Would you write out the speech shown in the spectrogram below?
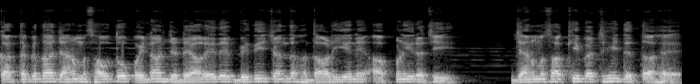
ਕੱਤਕ ਦਾ ਜਨਮ ਸਭ ਤੋਂ ਪਹਿਲਾਂ ਜਡਿਆਲੇ ਦੇ ਵਿਧੀ ਚੰਦ ਹੰਦਾਲੀਏ ਨੇ ਆਪਣੀ ਰਚੀ, ਜਨਮ ਸਾਖੀ ਵਿੱਚ ਹੀ ਦਿੱਤਾ ਹੈ।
